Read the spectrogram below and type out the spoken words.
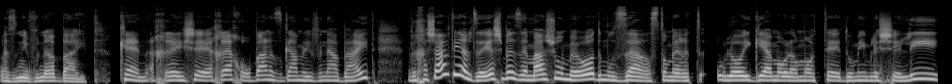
אז נבנה בית. כן, אחרי, ש... אחרי החורבן אז גם נבנה הבית, וחשבתי על זה, יש בזה משהו מאוד מוזר, זאת אומרת, הוא לא הגיע מעולמות אה, דומים לשלי,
